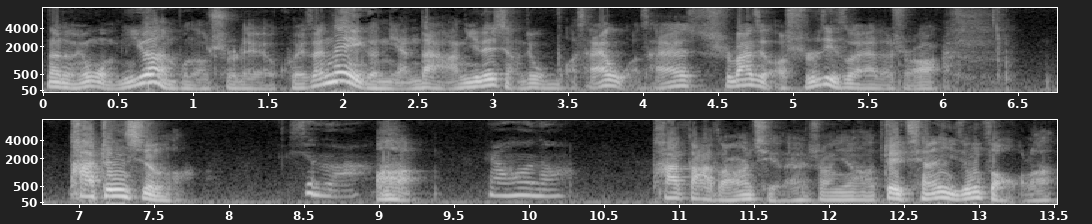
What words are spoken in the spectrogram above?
那等于我们医院不能吃这个亏。在那个年代啊，你得想，就我才我才十八九、十几岁的时候，他真信了信了。啊。然后呢？他大早上起来上银行，这钱已经走了，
